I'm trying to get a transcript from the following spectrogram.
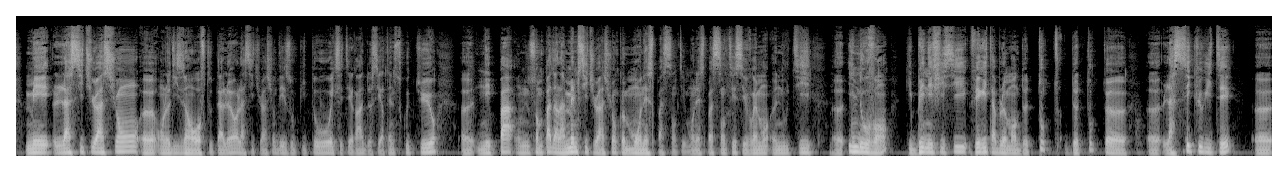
mais la situation, euh, on le disait en off tout à l'heure, la situation des hôpitaux, etc., de certaines structures, n'est pas, nous ne sommes pas dans la même situation que mon espace santé. Mon espace santé, c'est vraiment un outil innovant qui bénéficie véritablement de toute, de toute la sécurité euh,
